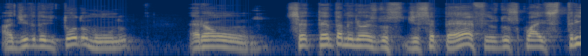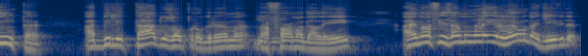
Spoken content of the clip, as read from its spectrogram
a dívida de todo mundo. Eram 70 milhões de CPFs, dos quais 30 habilitados ao programa na uhum. forma da lei. Aí nós fizemos um leilão da dívida.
